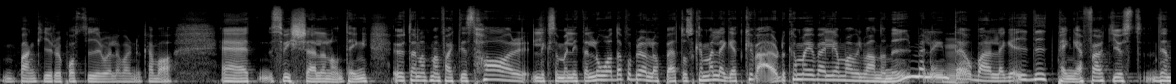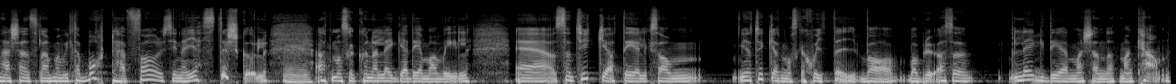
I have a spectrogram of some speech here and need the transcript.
bankgiro, postgiro eller vad det nu kan vara, eh, swisha eller någonting. Utan att man faktiskt har liksom en liten låda på bröllopet och så kan man lägga ett kuvert. Och då kan man ju välja om man vill vara anonym eller inte och bara lägga i dit pengar. För att just den här känslan att man vill ta bort det här för sina gästers skull. Att man ska kunna lägga det man vill. Eh, sen tycker jag att det är liksom, jag tycker att man ska skita i vad, vad brud, alltså Lägg det man känner att man kan.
